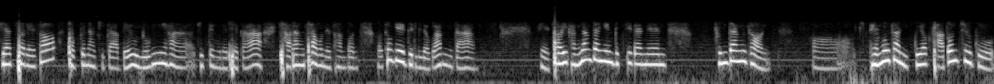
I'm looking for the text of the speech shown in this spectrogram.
지하철에서 접근하기가 매우 용이하기 때문에 제가 자랑 차원에서 한번 어, 소개해 드리려고 합니다. 네, 저희 강남장애인 복지관은 분당선, 어, 대모산 입구역 4번 출구,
